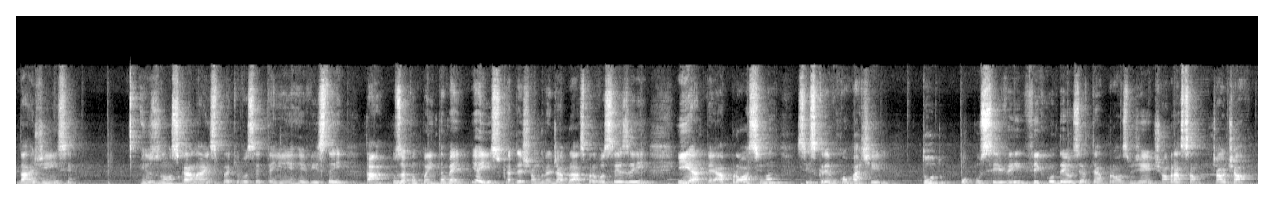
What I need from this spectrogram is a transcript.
da agência e nos nossos canais para que você tenha a revista aí, tá? Nos acompanhem também. E é isso, quero deixar um grande abraço para vocês aí e até a próxima. Se inscrevam, compartilhem tudo o possível aí. Fique com Deus e até a próxima, gente. Um abração. Tchau, tchau.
